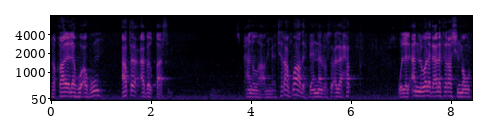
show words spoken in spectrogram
فقال له أبوه أطع أبا القاسم. سبحان الله العظيم. اعتراف واضح بأن الرسول على حق. ولا الآن الولد على فراش الموت.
